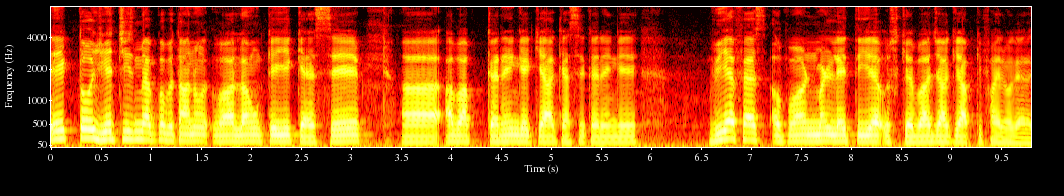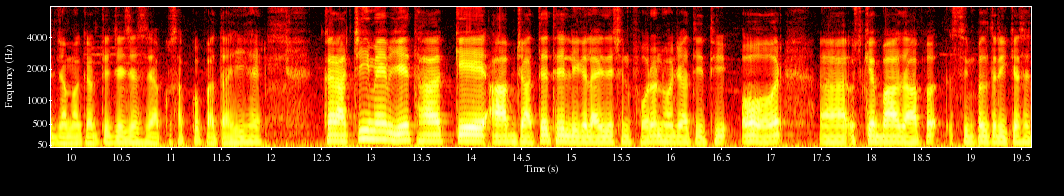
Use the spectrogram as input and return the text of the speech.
एक तो ये चीज़ मैं आपको बताने वाला हूँ कि ये कैसे आ, अब आप करेंगे क्या कैसे करेंगे। वी एफ़ एस अपॉइंटमेंट लेती है उसके बाद जाके आपकी फ़ाइल वगैरह जमा कर दीजिए जैसे आपको सबको पता ही है। कराची में ये था कि आप जाते थे लीगलाइजेशन फ़ौर हो जाती थी और आ, उसके बाद आप सिंपल तरीके से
